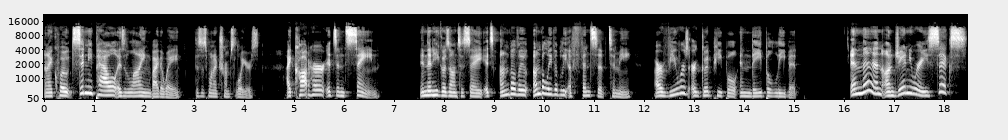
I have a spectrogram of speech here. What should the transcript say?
and I quote Sidney Powell is lying, by the way. This is one of Trump's lawyers. I caught her. It's insane. And then he goes on to say, It's unbelie- unbelievably offensive to me. Our viewers are good people and they believe it. And then on January 6th,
